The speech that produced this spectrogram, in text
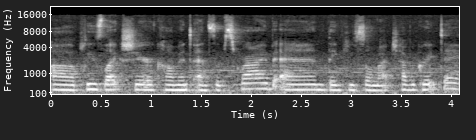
Uh, please like, share, comment, and subscribe. And thank you so much. Have a great day.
